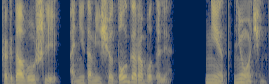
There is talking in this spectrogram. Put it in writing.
Когда вы ушли, они там еще долго работали? Нет, не очень.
